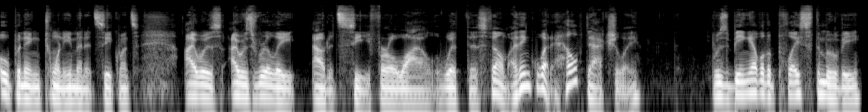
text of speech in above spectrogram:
opening 20 minute sequence. I was I was really out at sea for a while with this film. I think what helped actually was being able to place the movie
